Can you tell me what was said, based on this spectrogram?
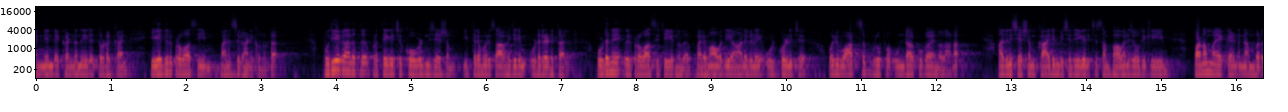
അന്യന്റെ കണ്ണുനീരെ തുടക്കാൻ ഏതൊരു പ്രവാസിയും മനസ്സ് കാണിക്കുന്നുണ്ട്. പുതിയ കാലത്ത് പ്രത്യേകിച്ച് കോവിഡിന് ശേഷം ഇത്തരമൊരു സാഹചര്യം ഉടലെടുത്താൽ ഉടനെ ഒരു പ്രവാസി ചെയ്യുന്നത് പരമാവധി ആളുകളെ ഉൾക്കൊള്ളിച്ച് ഒരു വാട്സപ്പ് ഗ്രൂപ്പ് ഉണ്ടാക്കുക എന്നതാണ്. അതിനുശേഷം കാര്യം വിശദീകരിച്ച് സംഭാവന ചോദിക്കുകയും പണം അയക്കേണ്ട നമ്പർ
